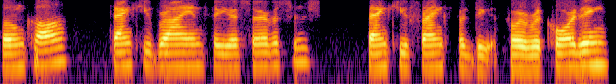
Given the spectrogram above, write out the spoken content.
phone call. Thank you, Brian, for your services. Thank you, Frank, for de- for recording.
